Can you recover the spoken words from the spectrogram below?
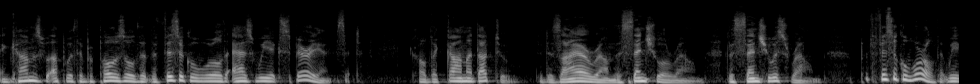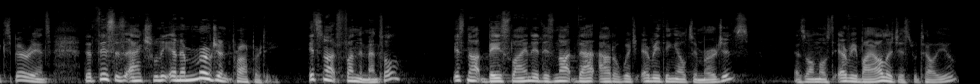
and comes up with a proposal that the physical world as we experience it, called the kama dhatu, the desire realm, the sensual realm, the sensuous realm, but the physical world that we experience, that this is actually an emergent property. It's not fundamental. It's not baseline. It is not that out of which everything else emerges, as almost every biologist would tell you.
